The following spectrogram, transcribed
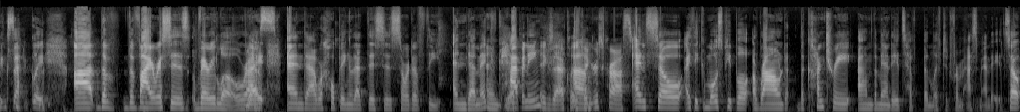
exactly. Uh, the the virus is very low, right? Yes. And uh, we're hoping that this is sort of the endemic And yep, happening. exactly. Um, Fingers crossed. And so I think most people around the country, um, the mandates have been lifted for mask mandates. So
